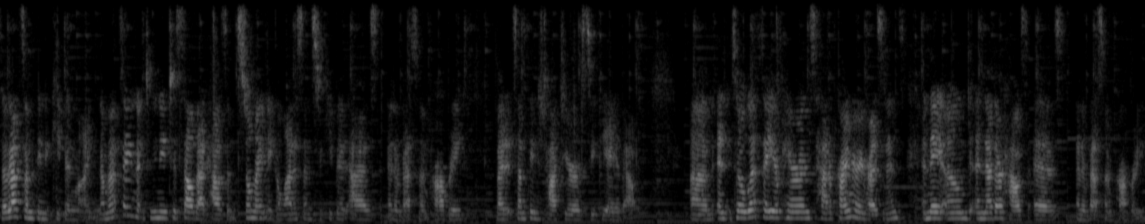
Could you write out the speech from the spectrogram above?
So that's something to keep in mind. I'm not saying that you need to sell that house. It still might make a lot of sense to keep it as an investment property, but it's something to talk to your CPA about. Um, and so let's say your parents had a primary residence and they owned another house as an investment property.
